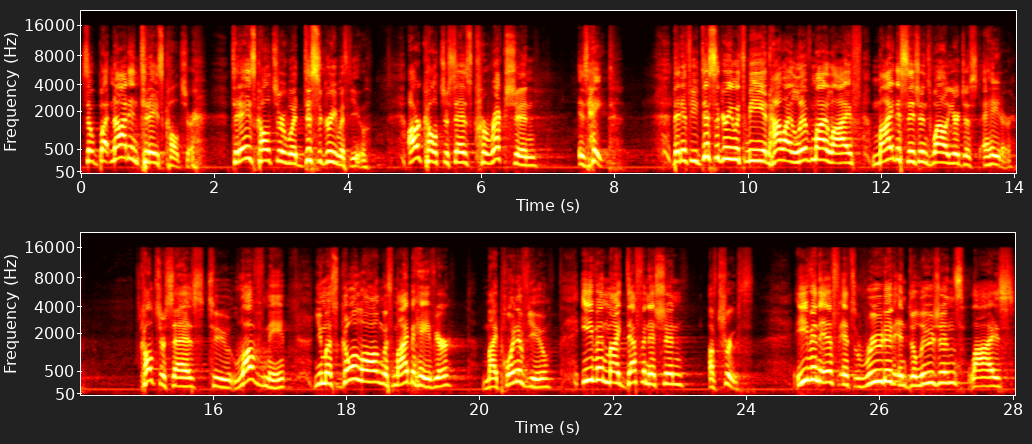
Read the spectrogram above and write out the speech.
So, but not in today's culture. Today's culture would disagree with you. Our culture says correction is hate. That if you disagree with me and how I live my life, my decisions, well, you're just a hater. Culture says to love me, you must go along with my behavior, my point of view, even my definition of truth, even if it's rooted in delusions, lies,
